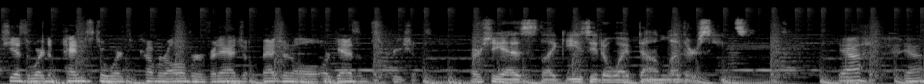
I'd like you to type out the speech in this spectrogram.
she has to wear the Depends to work to cover all of her vaginal, vaginal orgasm secretions. Or she has like easy to wipe down leather seats. Yeah, yeah.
